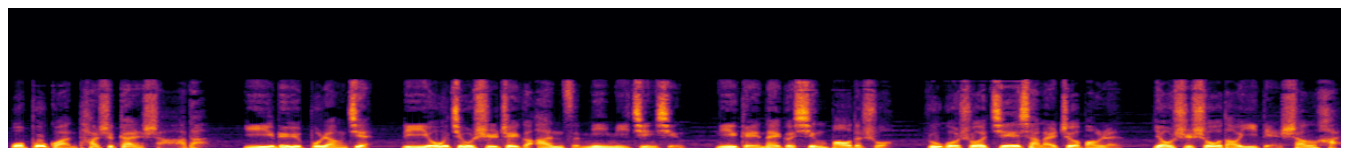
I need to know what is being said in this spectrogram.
我不管他是干啥的，一律不让见。理由就是这个案子秘密进行。你给那个姓包的说，如果说接下来这帮人要是受到一点伤害，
